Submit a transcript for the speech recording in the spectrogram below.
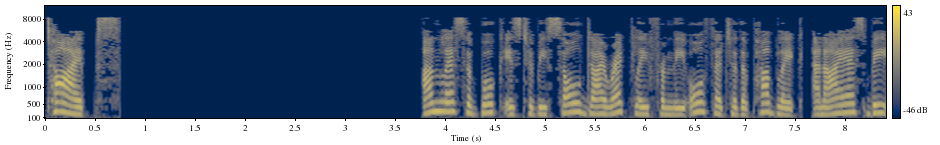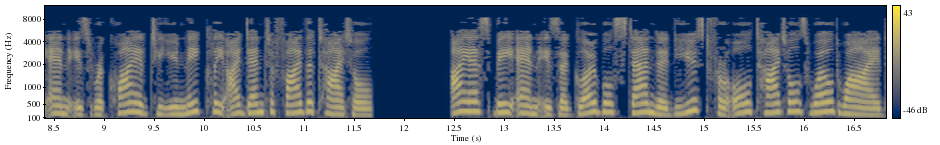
Types Unless a book is to be sold directly from the author to the public, an ISBN is required to uniquely identify the title. ISBN is a global standard used for all titles worldwide.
